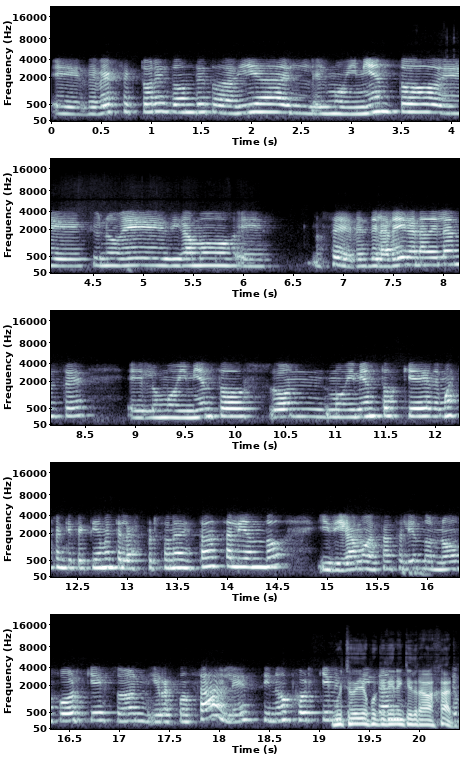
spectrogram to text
eh, de ver sectores donde todavía el, el movimiento, eh, si uno ve, digamos, eh, no sé, desde La Vega en adelante, eh, los movimientos son movimientos que demuestran que efectivamente las personas están saliendo y digamos están saliendo no porque son irresponsables, sino porque... Muchos de ellos porque tienen que trabajar.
